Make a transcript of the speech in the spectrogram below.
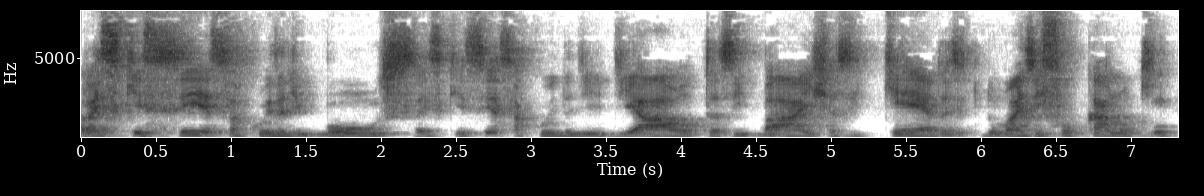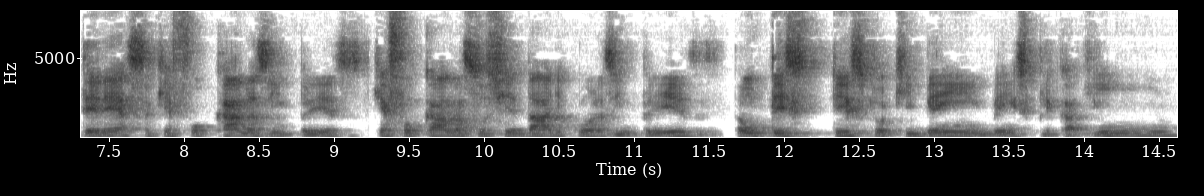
para esquecer essa coisa de bolsa, esquecer essa coisa de, de, altas e baixas e quedas e tudo mais, e focar no que interessa, que é focar nas empresas, que é focar na sociedade com as empresas. Então, texto, texto aqui bem, bem explicadinho,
